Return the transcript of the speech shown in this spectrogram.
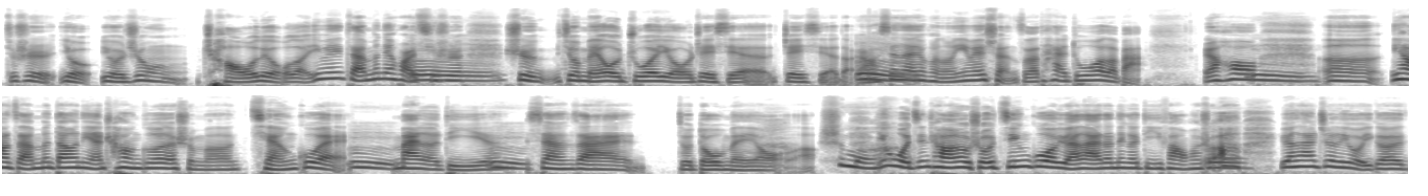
就是有有这种潮流了。因为咱们那会儿其实是就没有桌游这些这些的，然后现在就可能因为选择太多了吧。然后，嗯、呃，你像咱们当年唱歌的什么钱柜、嗯、麦乐迪，嗯、现在。就都没有了，是吗？因为我经常有时候经过原来的那个地方，我会说、嗯、啊，原来这里有一个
